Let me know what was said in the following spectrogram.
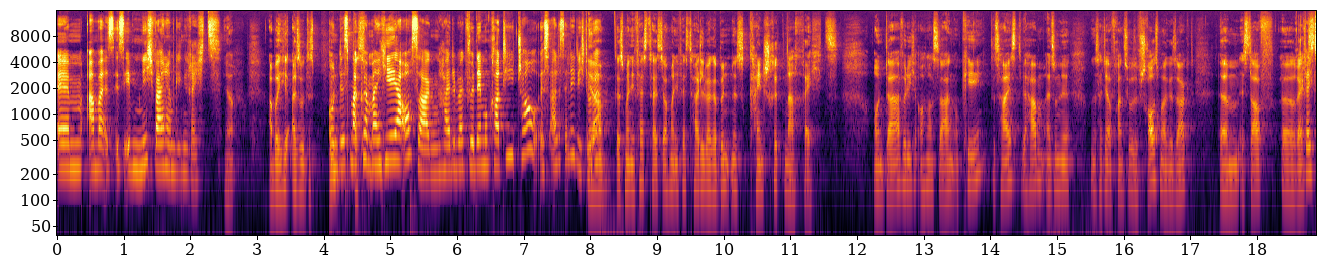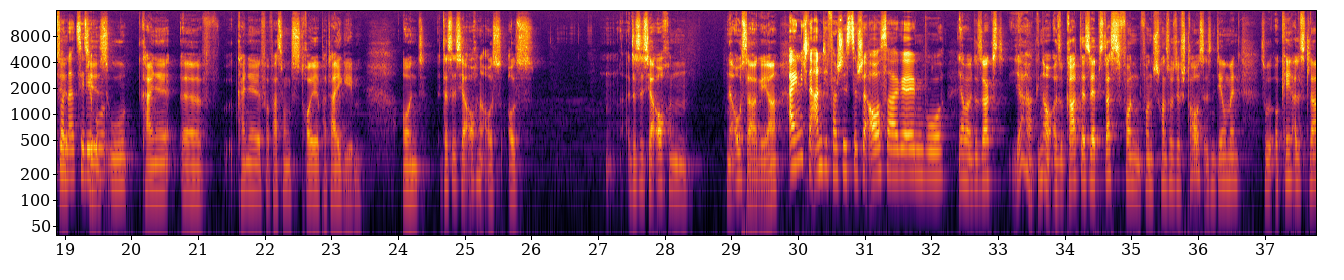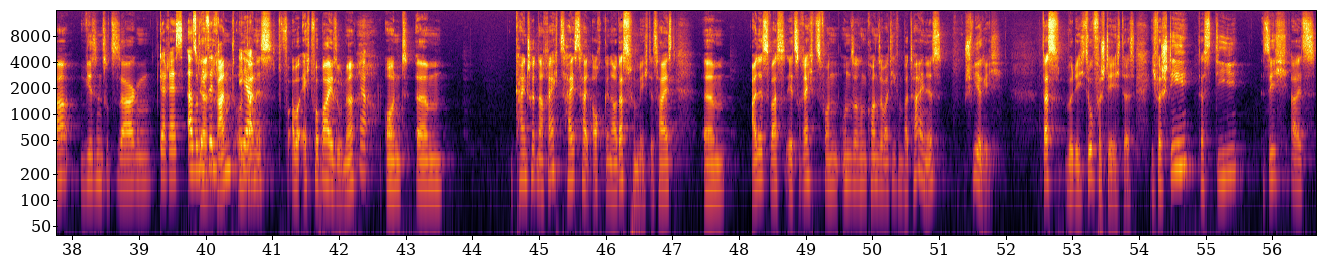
Ähm, aber es ist eben nicht Weinheim gegen rechts. ja. Aber hier, also das. Und das, ma- könnte man hier ja auch sagen. Heidelberg für Demokratie, ciao, ist alles erledigt, oder? Ja, das Manifest heißt ja auch Manifest Heidelberger Bündnis, kein Schritt nach rechts. Und da würde ich auch noch sagen, okay, das heißt, wir haben also eine, und das hat ja auch Franz Josef Strauß mal gesagt, ähm, es darf äh, rechts, Rechts von der CDU. CSU keine, äh, keine verfassungstreue Partei geben. Und das ist ja auch eine Aus, aus das ist ja auch ein, eine Aussage, ja. Eigentlich eine antifaschistische Aussage irgendwo. Ja, aber du sagst, ja, genau, also gerade selbst das von, von Franz Josef Strauß ist in dem Moment so, okay, alles klar, wir sind sozusagen Der Rest, also der wir sind. Rand und ja. dann ist aber echt vorbei so, ne? Ja. Und ähm, kein Schritt nach rechts heißt halt auch genau das für mich. Das heißt, ähm, alles, was jetzt rechts von unseren konservativen Parteien ist, schwierig. Das würde ich, so verstehe ich das. Ich verstehe, dass die sich als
